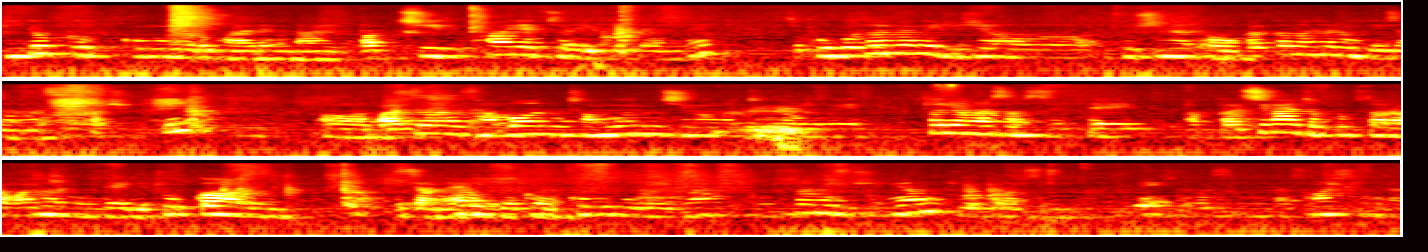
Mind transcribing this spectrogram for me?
비교급 구문으로 봐야 된다. 마치 화이어처리 있기 때문에 이제 그거 설명해 주셔 주시면 더 깔끔한 설명이 되지 않았을까 싶고 어, 마지막에 4번 정문 지문 같은 경우에 설명하셨을 때 아까 시간 접속사라고 하셨는데 이제 조건이잖아요. 그래서 그, 그 부분만 좀 수정해 주시면 좋을 것 같습니다. 네, 수고하셨습니다. 수고하셨습니다.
